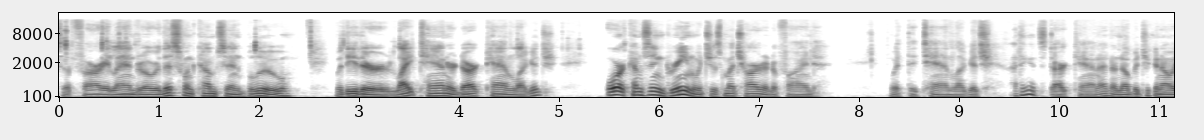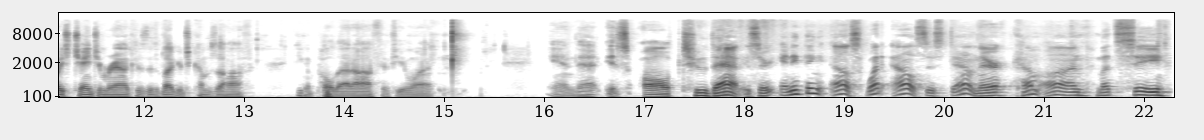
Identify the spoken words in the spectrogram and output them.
Safari Land Rover. This one comes in blue with either light tan or dark tan luggage, or it comes in green, which is much harder to find with the tan luggage. I think it's dark tan. I don't know, but you can always change them around because the luggage comes off. You can pull that off if you want. And that is all to that. Is there anything else? What else is down there? Come on, let's see.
